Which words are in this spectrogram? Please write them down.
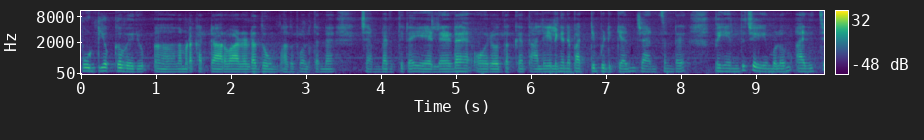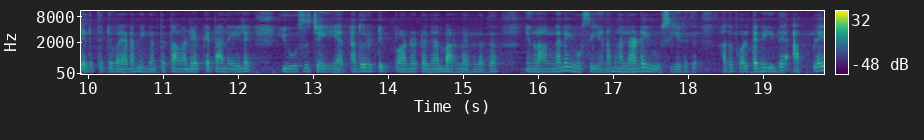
പൊടിയൊക്കെ വരും. നമ്മുടെ നമ്മുടെ കറ്റാർവാഴയുടേതും അതുപോലെ തന്നെ ചെമ്പരത്തിയുടെ ഇലയുടെ ഓരോ ഇതൊക്കെ തലയിൽ ഇങ്ങനെ പറ്റി പിടിക്കാൻ ചാൻസ് ഉണ്ട് അപ്പോൾ എന്ത് ചെയ്യുമ്പോഴും അരിച്ചെടുത്തിട്ട് വേണം ഇങ്ങനത്തെ താളിയൊക്കെ തലയിൽ യൂസ് ചെയ്യാൻ. അതൊരു ടിപ്പാണ് കേട്ടോ ഞാൻ പറഞ്ഞു തരുന്നത്. നിങ്ങൾ അങ്ങനെ യൂസ് ചെയ്യണം അല്ലാണ്ട് യൂസ് ചെയ്യരുത്. അതുപോലെ തന്നെ ഇത് അപ്ലൈ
